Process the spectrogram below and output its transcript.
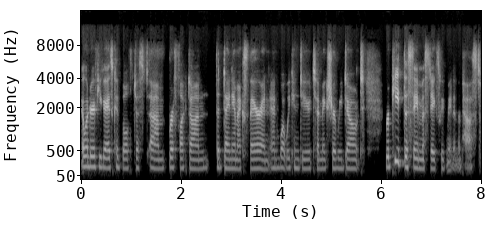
I wonder if you guys could both just um, reflect on the dynamics there and, and what we can do to make sure we don't repeat the same mistakes we've made in the past.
